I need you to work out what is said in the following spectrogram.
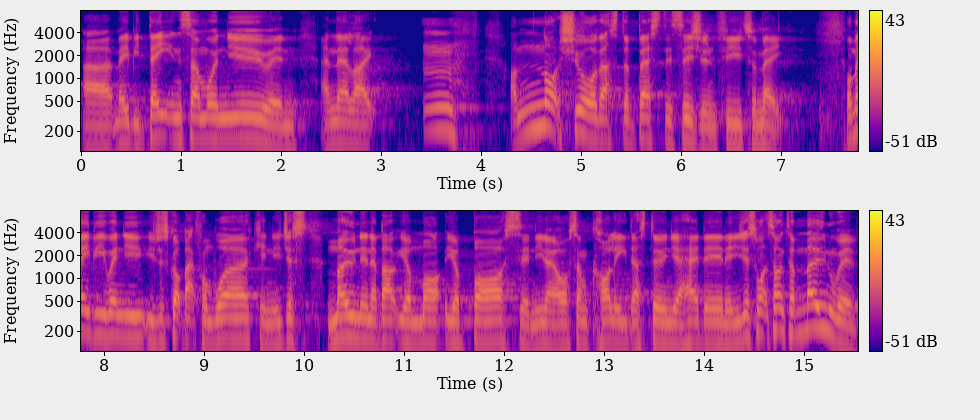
uh, maybe dating someone new, and and they're like, mm, I'm not sure that's the best decision for you to make. Or maybe when you, you just got back from work and you're just moaning about your, mo- your boss and, you know, or some colleague that's doing your head in and you just want someone to moan with.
